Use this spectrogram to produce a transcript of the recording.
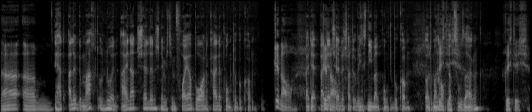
Na, ähm, er hat alle gemacht und nur in einer Challenge, nämlich dem Feuerborn, keine Punkte bekommen. Genau. Bei der, bei genau. der Challenge hat übrigens niemand Punkte bekommen, sollte man Richtig. auch dazu sagen. Richtig.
